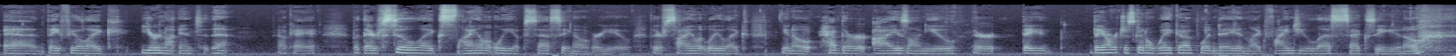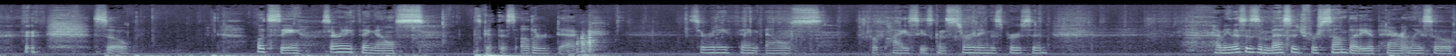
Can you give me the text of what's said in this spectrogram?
and they feel like you're not into them. Okay. But they're still like silently obsessing over you. They're silently like, you know, have their eyes on you. They're, they, they aren't just going to wake up one day and like find you less sexy, you know? so Let's see. Is there anything else? Let's get this other deck. Is there anything else for Pisces concerning this person? I mean, this is a message for somebody, apparently. So,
